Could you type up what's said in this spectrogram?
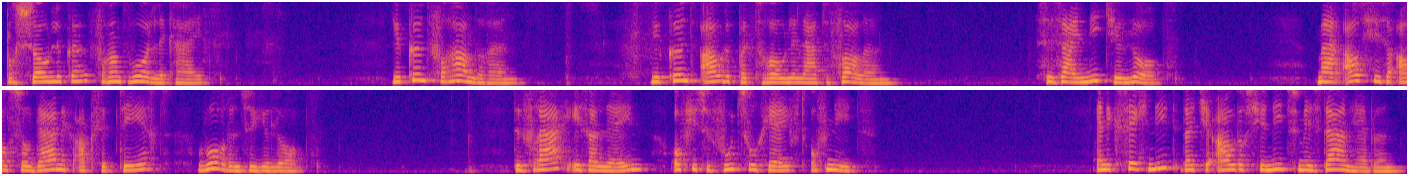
persoonlijke verantwoordelijkheid. Je kunt veranderen. Je kunt oude patronen laten vallen. Ze zijn niet je lot. Maar als je ze als zodanig accepteert, worden ze je lot. De vraag is alleen of je ze voedsel geeft of niet. En ik zeg niet dat je ouders je niets misdaan hebben.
